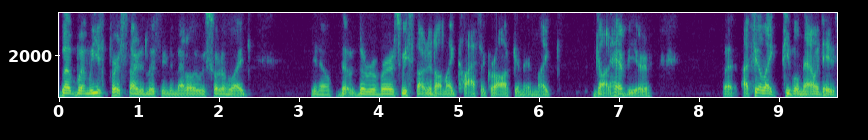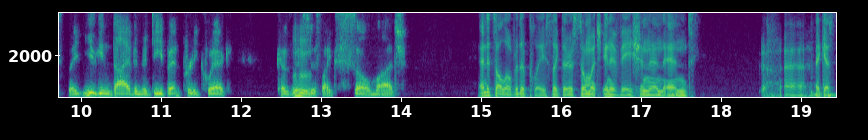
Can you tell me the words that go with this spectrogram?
but when we first started listening to metal it was sort of like you know the the reverse. We started on like classic rock and then like got heavier but I feel like people nowadays, like you can dive in the deep end pretty quick because there's mm-hmm. just like so much. And it's all over the place. Like there's so much innovation and and uh, I guess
